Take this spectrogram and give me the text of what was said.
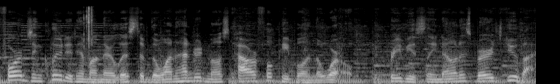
Forbes included him on their list of the 100 most powerful people in the world. Previously known as Burj Dubai,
